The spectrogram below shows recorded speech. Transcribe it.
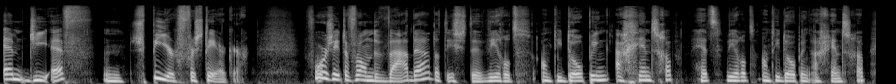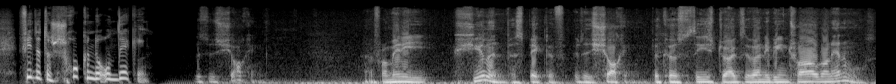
MGF, een spierversterker. Voorzitter van de WADA, dat is de Wereld Antidopingagentschap... het Wereld Antidopingagentschap, vindt het een schokkende ontdekking. This is shocking. Uh, from any human perspective, it is shocking... because these drugs have only been trialed on animals.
